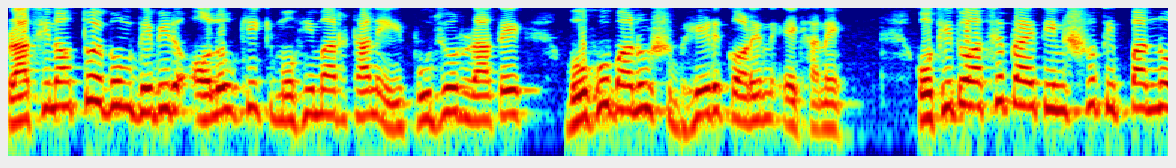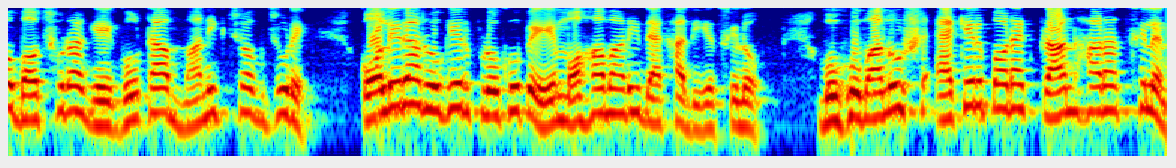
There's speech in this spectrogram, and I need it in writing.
প্রাচীনত্ব এবং দেবীর অলৌকিক মহিমার টানেই পুজোর রাতে বহু মানুষ ভিড় করেন এখানে। কথিত আছে, প্রায় তিনশো তিপ্পান্ন বছর আগে গোটা মানিকচক জুড়ে কলেরা রোগের প্রকোপে মহামারী দেখা দিয়েছিল। বহু মানুষ একের পর এক প্রাণ হারাচ্ছিলেন।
